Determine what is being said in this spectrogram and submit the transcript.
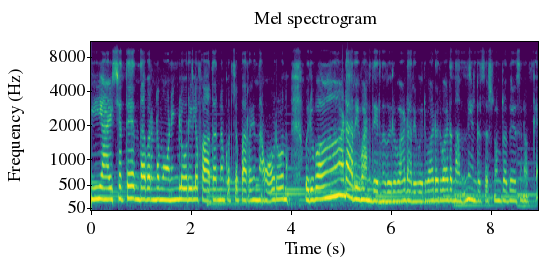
ഈ ആഴ്ചത്തെ എന്താ പറയണ്ട മോർണിംഗ് ഗ്ലോറിയിൽ ഫാദറിനെ കുറിച്ച് പറയുന്ന ഓരോന്നും ഒരുപാട് അറിവാണ് തരുന്നത്. ഒരുപാട് അറിവ് ഒരുപാട് ഒരുപാട് നന്ദിയുണ്ട് സിസ്റ്ററും ബ്രദേഴ്സിനൊക്കെ.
